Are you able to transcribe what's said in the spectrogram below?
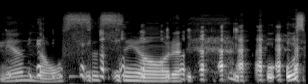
Minha nossa senhora. Os,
